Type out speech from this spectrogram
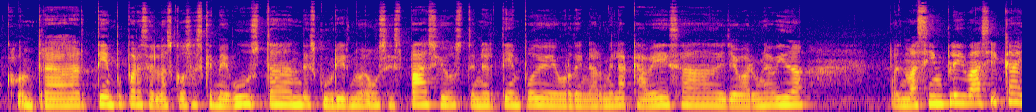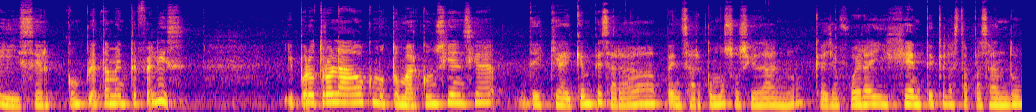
encontrar tiempo para hacer las cosas que me gustan, descubrir nuevos espacios, tener tiempo de ordenarme la cabeza, de llevar una vida pues más simple y básica y ser completamente feliz. Y por otro lado, como tomar conciencia de que hay que empezar a pensar como sociedad, ¿no? Que allá afuera hay gente que la está pasando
